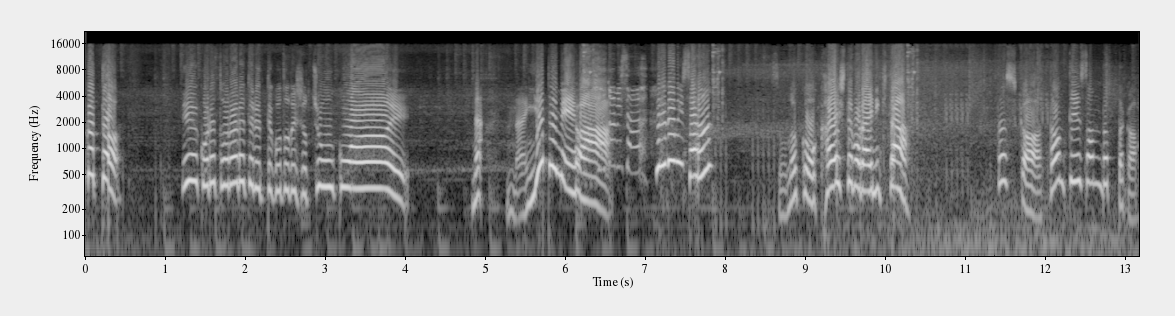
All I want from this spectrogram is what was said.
かったよかったえー、これ取られてるってことでしょ超怖いな、なんやてめえは八神さん？その子を返してもらいに来た確か、探偵さんだったか。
